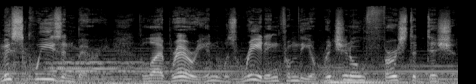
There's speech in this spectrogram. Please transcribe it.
Miss Quisenberry, the librarian, was reading from the original first edition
